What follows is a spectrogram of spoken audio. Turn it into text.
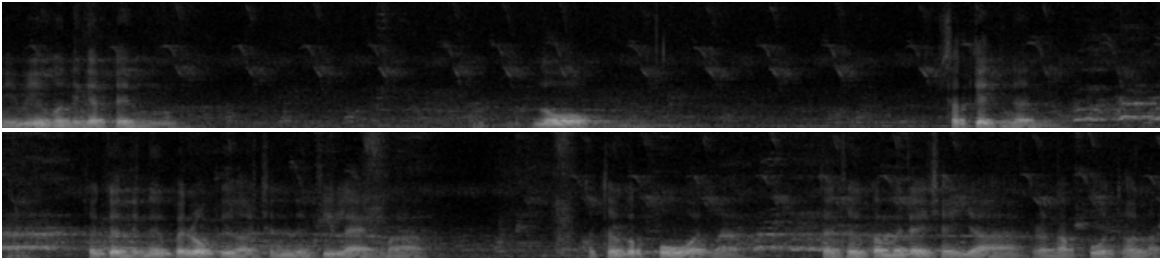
มีผู้หญิงคนหนึ่งแกเป็นโรคสะเก็ดเงินถ้าเกิดเงื่อนไปโรคผิวหนังชนิดหนึ่งที่แรงมากแล้วเธอก็ปวดนะ แต่เธอก็ไม่ได้ใช้ยาระงับปวดเท่าไหร่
